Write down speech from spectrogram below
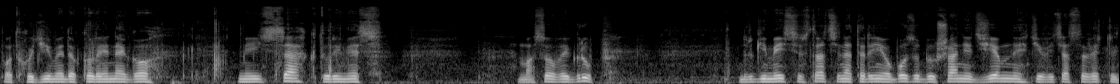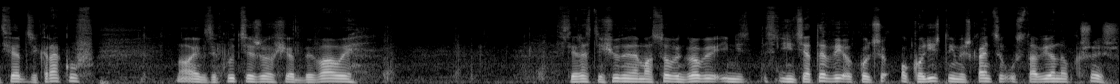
Podchodzimy do kolejnego miejsca, którym jest masowy grób. Drugim miejscem stacji na terenie obozu był szaniec ziemny XIX-wiecznej twierdzy Kraków. No, egzekucje, że się odbywały. W 47 na masowym grobie z inicjatywy okol- okolicznych mieszkańców ustawiono krzyż.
